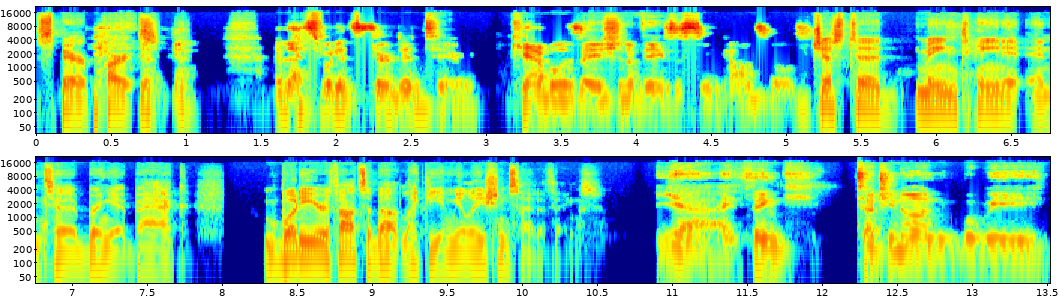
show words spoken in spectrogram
spare parts and that's what it's turned into cannibalization of the existing consoles. just to maintain it and to bring it back. What are your thoughts about like the emulation side of things? Yeah, I think touching on what we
